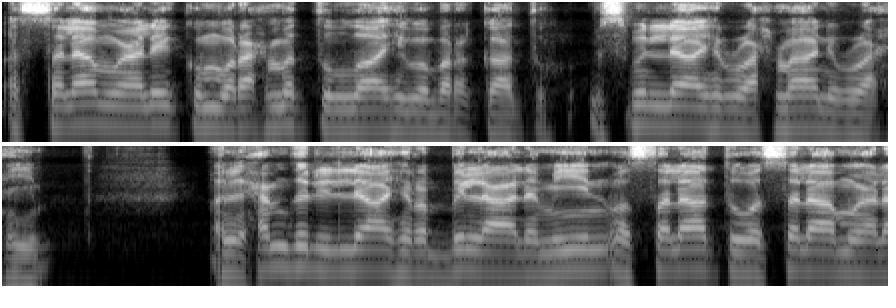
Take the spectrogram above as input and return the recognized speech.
അസ്സലാമു അലൈക്കും വറഹമത്തല്ലാഹി വബർക്കാത്തു ബിസ്മില്ലാഹി റഹ്മാൻ റഹീം അൽഹംദുലില്ലാഹി റബ്ബിൽ ആലമീൻ. വസ്സലാത്തു വസ്സലാമു അല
